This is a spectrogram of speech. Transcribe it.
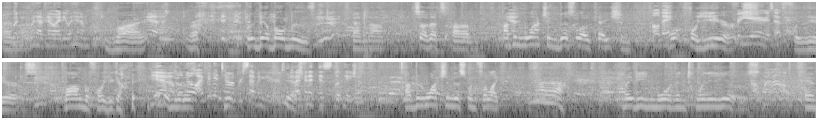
And, Would, would have no idea what hit him. right Yeah. Right. it would be a bold move. Mm-hmm. And uh, so that's, um, I've Yeah. been watching this location All day? for, for years. For years, okay. For years. Long before you got it. Yeah, well, no. I've been in town for seven years, but I've been at this location. I've been watching this one for like, yeah, maybe more than 20 years. Oh, wow. and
